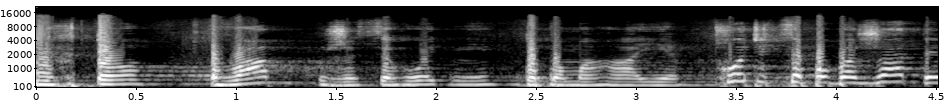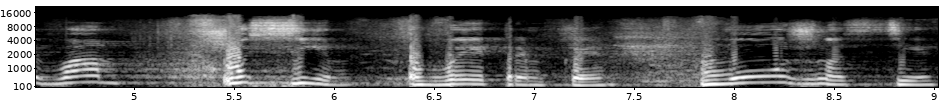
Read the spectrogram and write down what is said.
і хто вам вже сьогодні допомагає. Хочеться побажати вам усім витримки, мужності,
